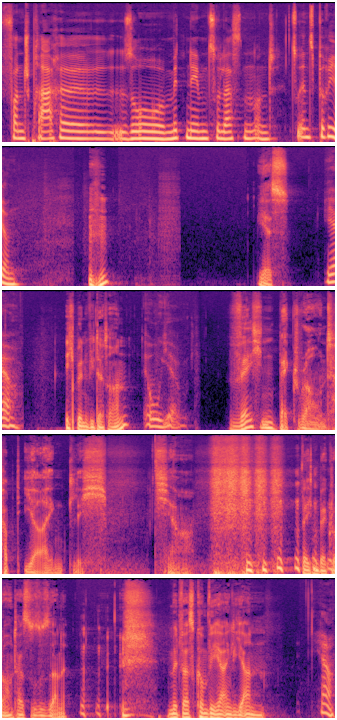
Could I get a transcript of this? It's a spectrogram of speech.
von Sprache so mitnehmen zu lassen und zu inspirieren. Mhm. Yes. Ja. Ich bin wieder dran. Oh ja. Welchen Background habt ihr eigentlich? Tja. Welchen Background hast du, Susanne? Mit was kommen wir hier eigentlich an? Ja,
